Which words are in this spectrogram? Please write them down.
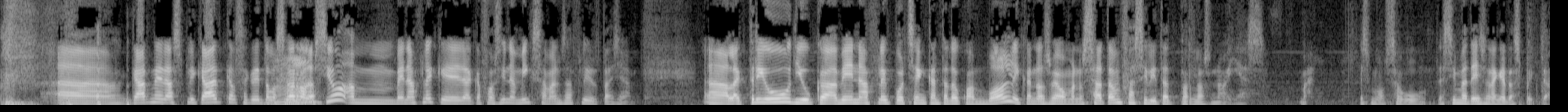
Uh, Garner ha explicat que el secret de la seva Mm. relació amb Ben Affleck era que fossin amics abans de flirtejar. Uh, L'actriu diu que Ben Affleck pot ser encantador quan vol i que no es veu amenaçat amb facilitat per les noies. Bueno, és molt segur de si mateix en aquest aspecte.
